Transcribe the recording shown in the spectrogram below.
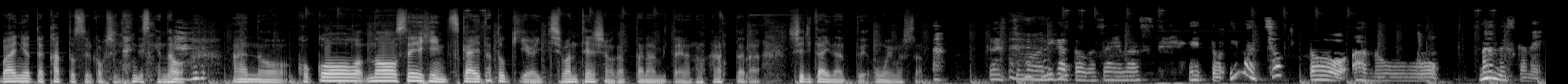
場合によってはカットするかもしれないんですけど あのここの製品使えた時が一番テンション上がったなみたいなのがあったら知りたいなって思いました。ご質問ありがとうございます。えっと、今ちょっと、あのー、何ですかね。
